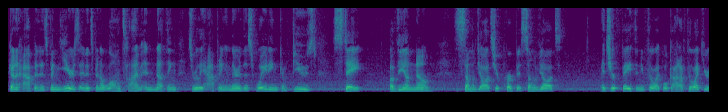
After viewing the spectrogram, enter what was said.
going to happen. It's been years and it's been a long time, and nothing is really happening, and they're in this waiting, confused state of the unknown. Some of y'all, it's your purpose. Some of y'all, it's it's your faith, and you feel like, well, God, I feel like you're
